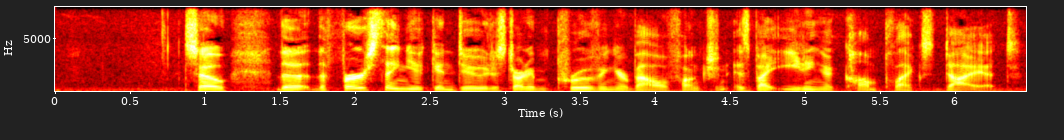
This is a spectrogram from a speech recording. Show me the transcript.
So the, the first thing you can do to start improving your bowel function is by eating a complex diet.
